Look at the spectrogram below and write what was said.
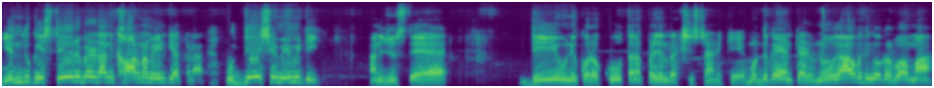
ఎందుకు ఎస్తేరు పెట్టడానికి కారణం ఏంటి అక్కడ? ఉద్దేశం ఏమిటి? అని చూస్తే దేవుని కొరకు తన ప్రజలను రక్షించడానికే. ముద్దుకాయ అంటాడు నువ్వు కాకపోతే ఇంకొకరు బామ్మ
